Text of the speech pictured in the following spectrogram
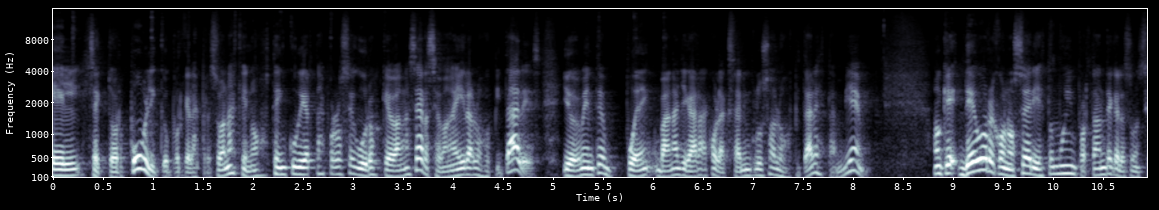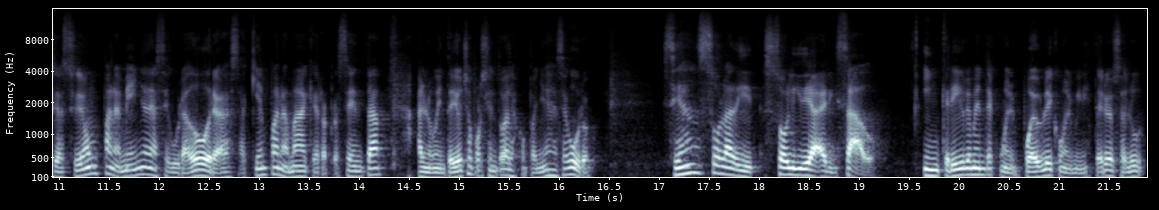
el sector público, porque las personas que no estén cubiertas por los seguros, ¿qué van a hacer? Se van a ir a los hospitales y obviamente pueden, van a llegar a colapsar incluso a los hospitales también. Aunque debo reconocer, y esto es muy importante, que la Asociación Panameña de Aseguradoras, aquí en Panamá, que representa al 98% de las compañías de seguro, se han solidarizado increíblemente con el pueblo y con el Ministerio de Salud,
